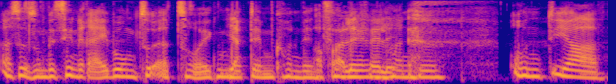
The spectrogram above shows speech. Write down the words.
Also so ein bisschen Reibung zu erzeugen ja, mit dem konventionellen Handel. Und ja,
